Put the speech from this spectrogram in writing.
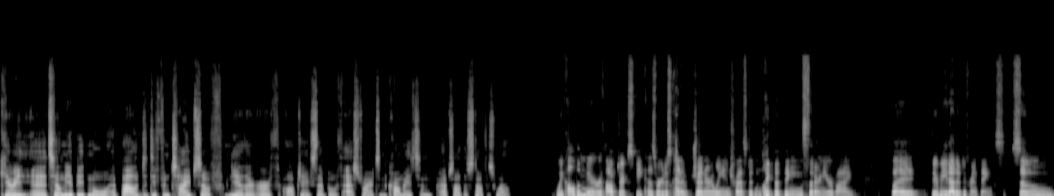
Kerry, uh, tell me a bit more about the different types of near the Earth objects that both asteroids and comets and perhaps other stuff as well. We call them near Earth objects because we're just kind of generally interested in like the things that are nearby, but they're made out of different things. So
